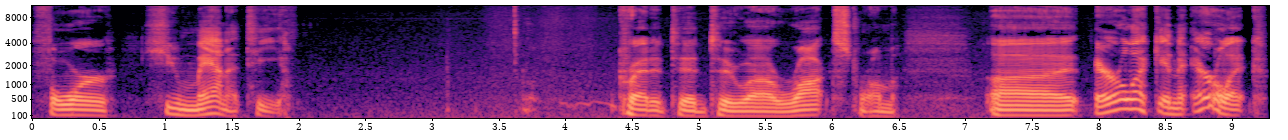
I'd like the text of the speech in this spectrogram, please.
for humanity. Credited to uh, Rockstrom. Uh, Ehrlich and Ehrlich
